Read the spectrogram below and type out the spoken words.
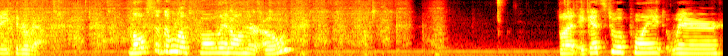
shake it around. Most of them will fall in on their own. But it gets to a point where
